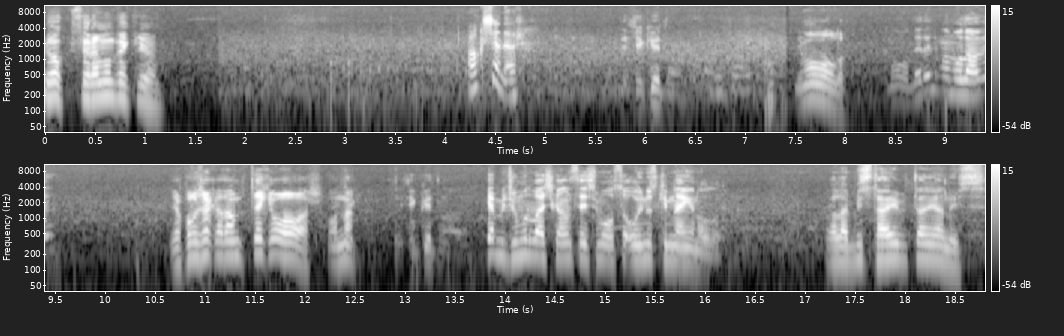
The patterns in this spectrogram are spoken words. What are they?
Yok sıramı bekliyorum. Akşener. Teşekkür ederim. İmamoğlu. İmamoğlu. Neden İmamoğlu abi? Yapılacak adam tek o var. Ondan. Teşekkür ederim abi. Erken bir Cumhurbaşkanlığı seçimi olsa oyunuz kimden yana olur? Valla biz Tayyip'ten yanıyız.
